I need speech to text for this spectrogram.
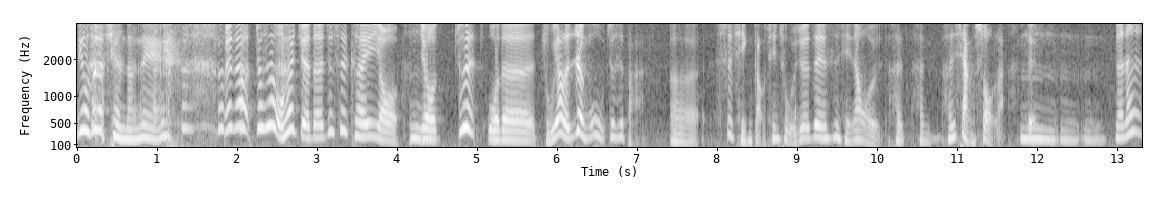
你有这个潜能呢？没有，就是我会觉得，就是可以有有，就是我的主要的任务就是把呃事情搞清楚。我觉得这件事情让我很很很享受啦。对，嗯嗯嗯，对。但是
